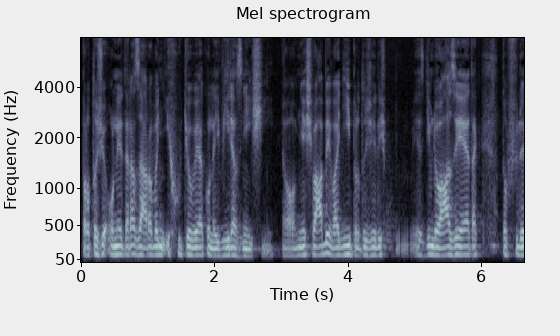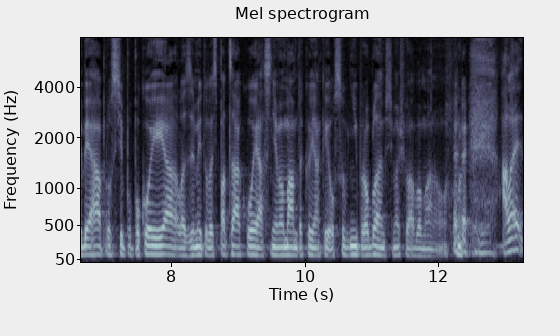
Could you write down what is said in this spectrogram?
protože on je teda zároveň i chuťově jako nejvýraznější. Jo, mě šváby vadí, protože když jezdím do Ázie, tak to všude běhá prostě po pokoji a leze mi to ve spacáku a já s něma mám takový nějaký osobní problém s těma švábama. No. Ale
